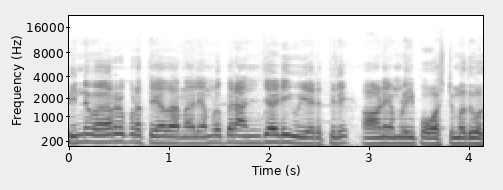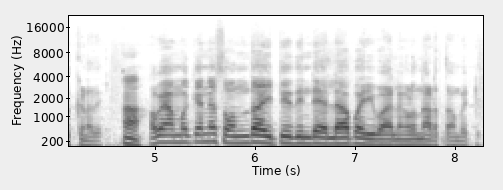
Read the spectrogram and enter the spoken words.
പിന്നെ വേറൊരു പ്രത്യേകത പറഞ്ഞാൽ നമ്മളിപ്പോൾ ഒരു അഞ്ചടി ഉയരത്തിൽ ആണ് നമ്മൾ ഈ പോസ്റ്റ് മത് വെക്കുന്നത് അപ്പൊ അപ്പോൾ നമുക്ക് തന്നെ സ്വന്തമായിട്ട് ഇതിന്റെ എല്ലാ പരിപാലനങ്ങളും നടത്താൻ പറ്റും.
